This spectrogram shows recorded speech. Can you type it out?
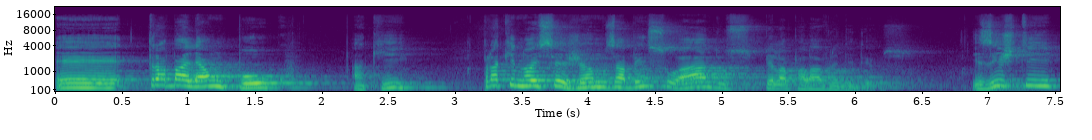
é, trabalhar um pouco aqui para que nós sejamos abençoados pela palavra de Deus. Existem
